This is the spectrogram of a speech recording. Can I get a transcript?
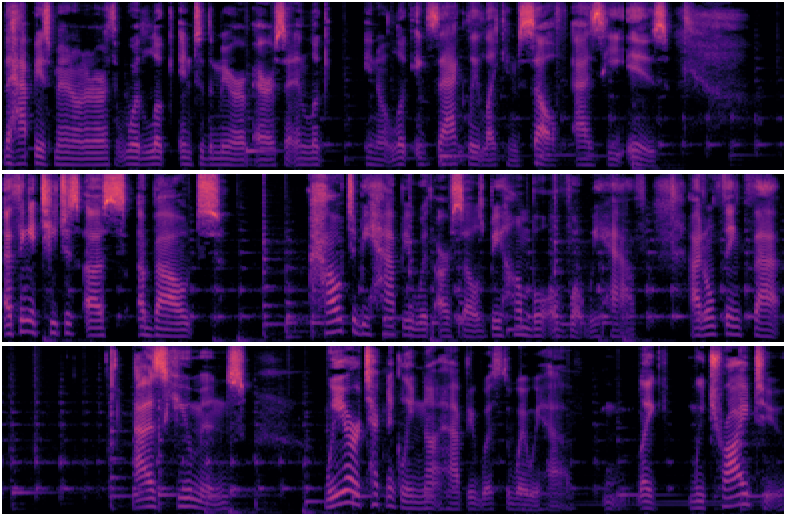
the happiest man on earth would look into the mirror of Erised and look you know look exactly like himself as he is i think it teaches us about how to be happy with ourselves, be humble of what we have. I don't think that as humans, we are technically not happy with the way we have. Like, we try to,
